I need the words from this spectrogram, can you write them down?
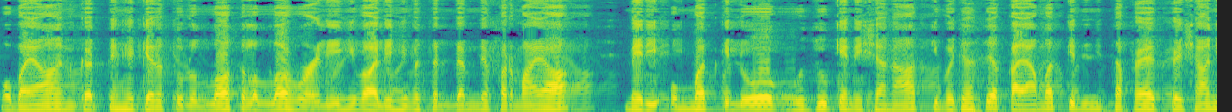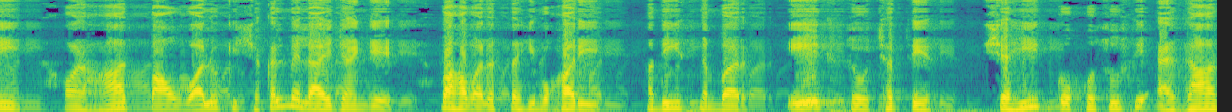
وہ بیان کرتے ہیں کہ رسول اللہ صلی اللہ علیہ وآلہ وسلم نے فرمایا، میری امت کے لوگ وضو کے نشانات کی وجہ سے قیامت کے دن سفید پیشانی اور ہاتھ پاؤں والوں کی شکل میں لائے جائیں گے۔ بحوالہ صحیح بخاری، حدیث نمبر ایک سو چھتیس، شہید کو خصوصی اعزاز۔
